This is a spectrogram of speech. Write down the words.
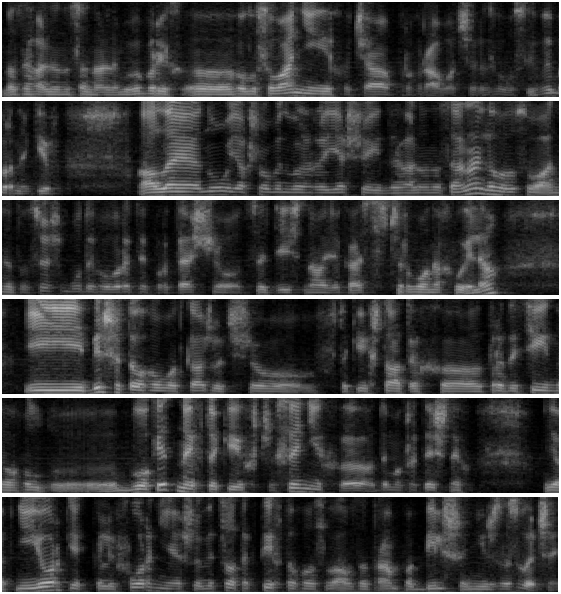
на загальнонаціональному виборі е, голосуванні, хоча програла через голоси виборників. Але ну, якщо він виграє ще й загальнонаціональне голосування, то це ж буде говорити про те, що це дійсно якась червона хвиля. І більше того, от кажуть, що в таких штатах е, традиційно е, блакитних, таких чи синіх е, демократичних, як Нью-Йорк, як Каліфорнія, що відсоток тих, хто голосував за Трампа, більше ніж зазвичай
